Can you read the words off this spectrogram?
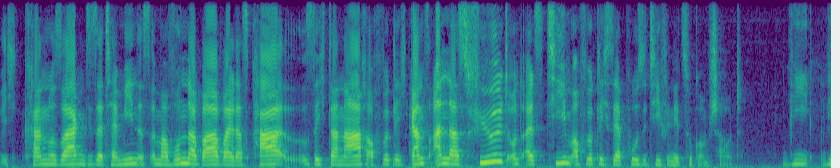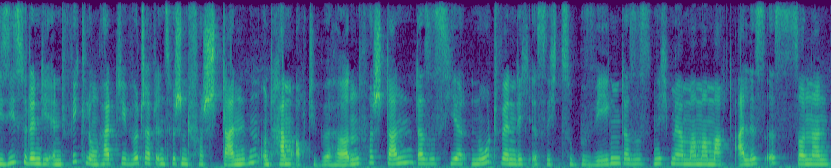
ich kann nur sagen, dieser Termin ist immer wunderbar, weil das Paar sich danach auch wirklich ganz anders fühlt und als Team auch wirklich sehr positiv in die Zukunft schaut. Wie, wie siehst du denn die Entwicklung? Hat die Wirtschaft inzwischen verstanden und haben auch die Behörden verstanden, dass es hier notwendig ist, sich zu bewegen, dass es nicht mehr Mama macht alles ist, sondern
